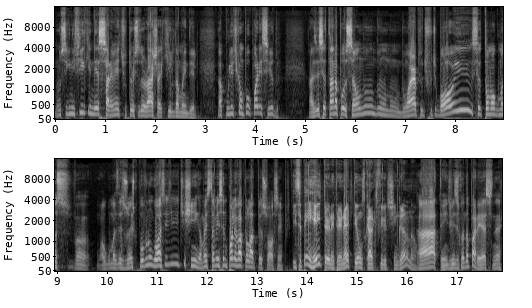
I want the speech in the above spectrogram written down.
Não significa que necessariamente o torcedor acha aquilo da mãe dele. A política é um pouco parecido. Às vezes você está na posição de um, de, um, de um, árbitro de futebol e você toma algumas, algumas decisões que o povo não gosta e te xinga, mas também você não pode levar pelo lado pessoal sempre. E você tem hater na internet? Tem uns caras que ficam te xingando não? Ah, tem, de vez em quando aparece, né?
